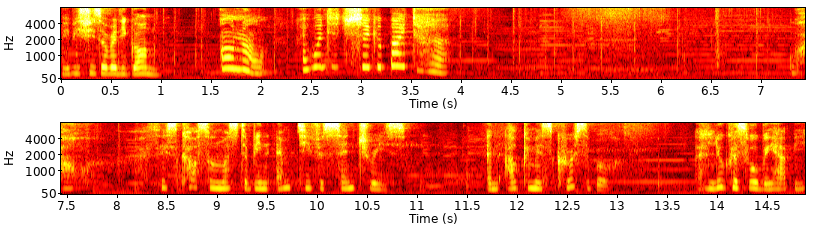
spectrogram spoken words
Maybe she's already gone. Oh no, I wanted to say goodbye to her. Wow. This castle must have been empty for centuries. An alchemist's crucible. Lucas will be happy.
